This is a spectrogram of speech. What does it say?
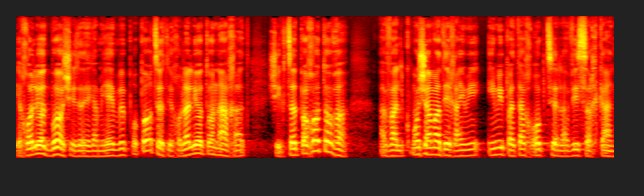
יכול להיות, בוא, שזה גם יהיה בפרופורציות, יכולה להיות עונה אחת שהיא קצת פחות טובה. אבל כמו שאמרתי לך, אם, אם ייפתח אופציה להביא שחקן,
